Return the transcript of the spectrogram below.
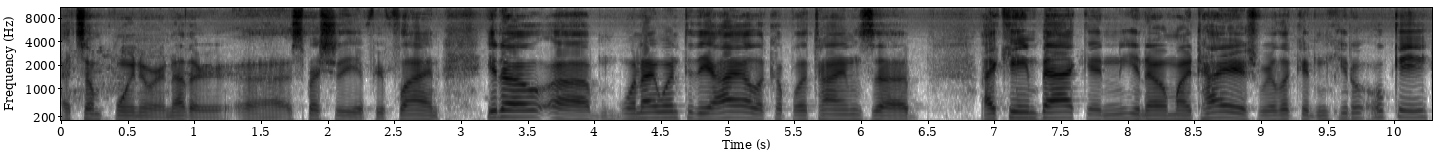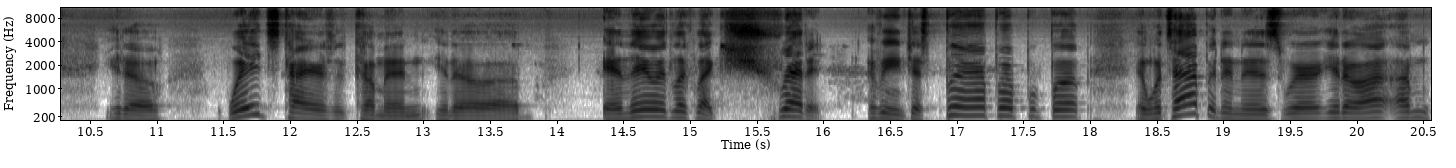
at some point or another. Uh, especially if you're flying. You know, um, when I went to the aisle a couple of times. Uh, I came back and you know my tires were looking you know okay you know Wade's tires would come in, you know, uh, and they would look like shredded. I mean, just burp, burp, burp, burp. And what's happening is where you know I, I'm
